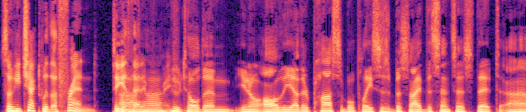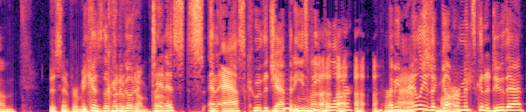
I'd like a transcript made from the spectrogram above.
So he checked with a friend to get that Uh-huh, information. Who told him, you know, all the other possible places beside the census that um, this information because they're going to go to come from. dentists and ask who the Japanese people are. I mean, really, the Mark. government's going to do that?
